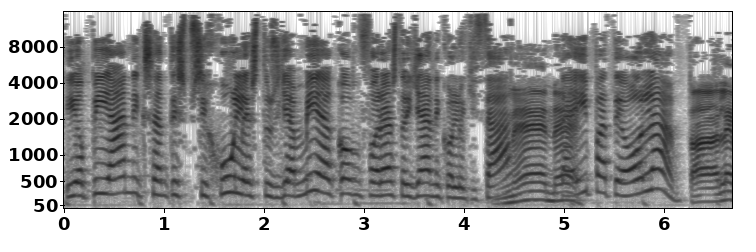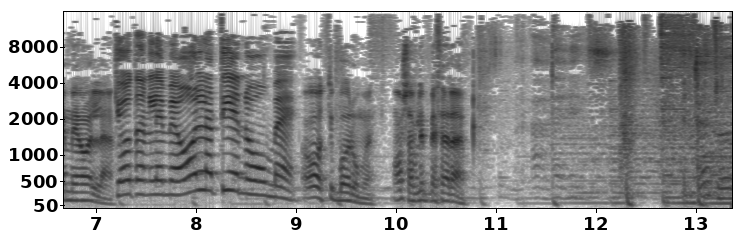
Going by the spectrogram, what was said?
οι οποίοι άνοιξαν τις ψυχούλες τους για μία ακόμη φορά στο Γιάννη Κολοκυθά. Ναι, ναι. Τα είπατε όλα; Τα λέμε όλα. Και όταν λέμε όλα, τι εννοούμε; Ό,τι μπορούμε. Όσα βλέπει πεθερά. gentle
